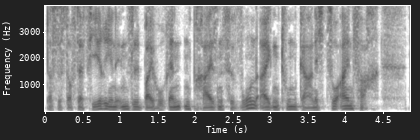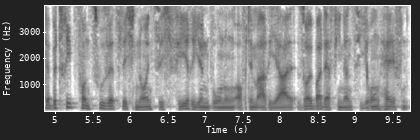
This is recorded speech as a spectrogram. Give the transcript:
Das ist auf der Ferieninsel bei horrenden Preisen für Wohneigentum gar nicht so einfach. Der Betrieb von zusätzlich 90 Ferienwohnungen auf dem Areal soll bei der Finanzierung helfen.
